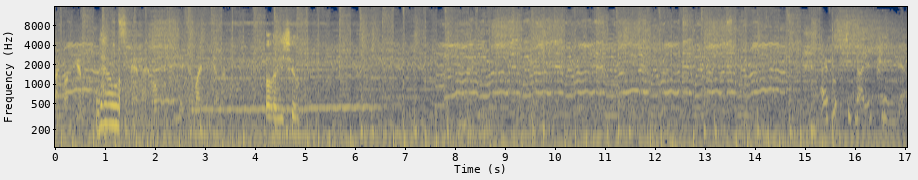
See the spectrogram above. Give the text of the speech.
I love you, No. and I hope you get your life together. I love you too. I hope she's not in pain now.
